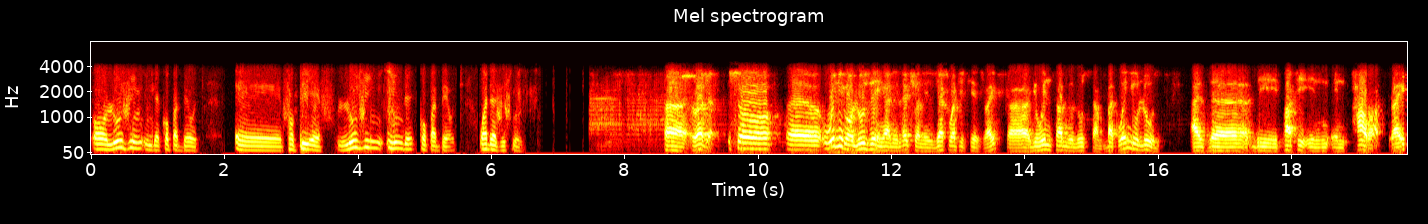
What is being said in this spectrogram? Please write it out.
or losing in the Copperbelt uh, for PF, losing in the Copperbelt. What does this mean? Uh, Roger. So uh, winning or losing an election is just what it is, right? Uh, you win some, you lose some. But when you lose as uh, the party in, in power, right,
